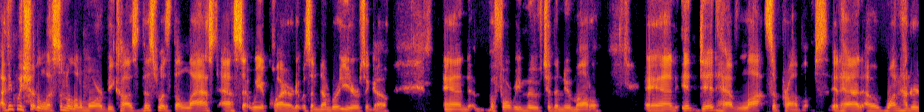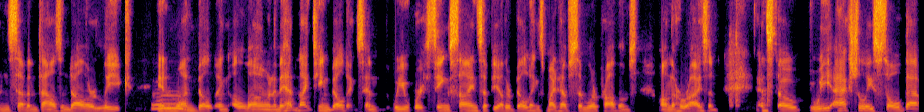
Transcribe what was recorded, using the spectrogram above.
i think we should have listened a little more because this was the last asset we acquired. It was a number of years ago and before we moved to the new model. And it did have lots of problems. It had a $107000 leak in mm. one building alone. And they had 19 buildings and we were seeing signs that the other buildings might have similar problems on the horizon. And so we actually sold that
